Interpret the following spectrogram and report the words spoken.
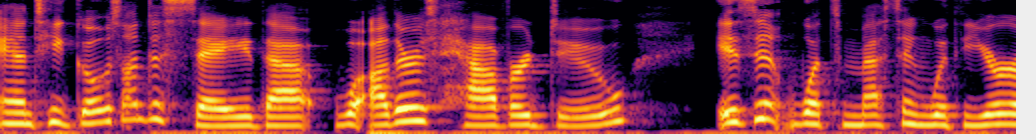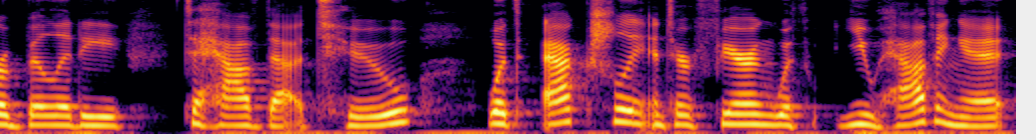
And he goes on to say that what others have or do isn't what's messing with your ability to have that too. What's actually interfering with you having it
